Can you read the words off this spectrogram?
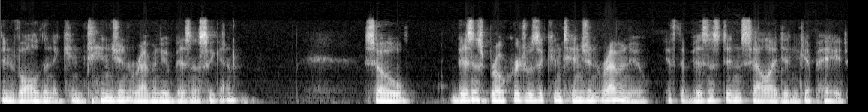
involved in a contingent revenue business again. So business brokerage was a contingent revenue. If the business didn't sell, I didn't get paid.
